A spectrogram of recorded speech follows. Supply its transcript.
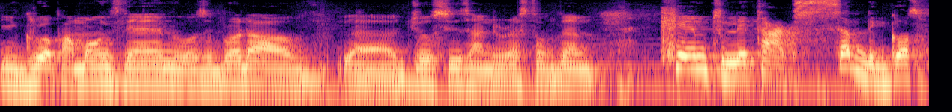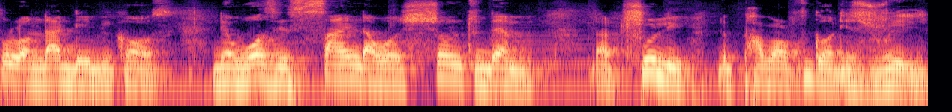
he grew up amongst them, he was a brother of uh, Joseph and the rest of them, came to later accept the gospel on that day because there was a sign that was shown to them that truly the power of God is real.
